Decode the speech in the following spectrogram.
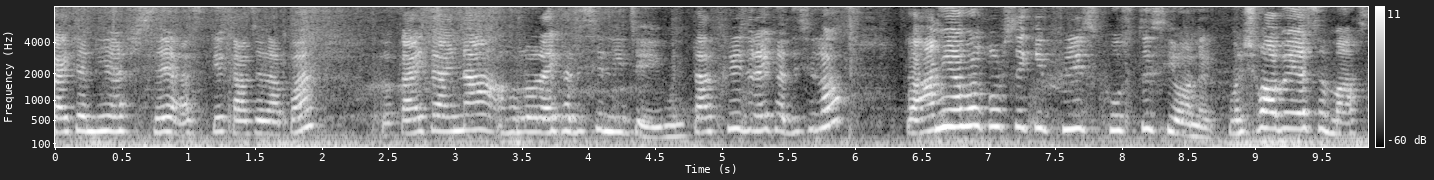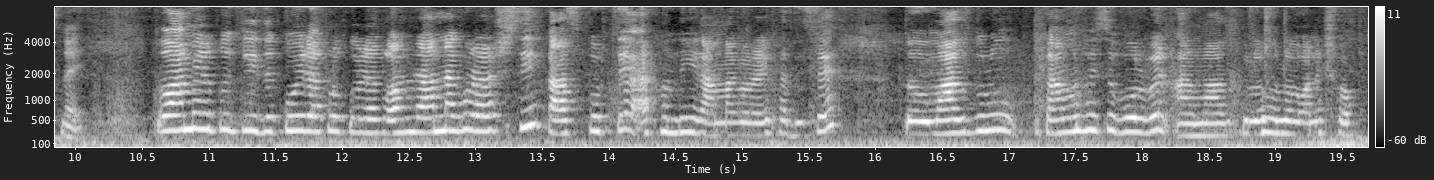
কাইটা নিয়ে আসছে আজকে কাজের আপা তো কাইটা আইনা হলো রেখা দিছে নিচেই মানে তার ফ্রিজ রেখা দিছিল। তো আমি আবার করছি কি ফ্রিজ খুঁজতেছি অনেক মানে সবই আছে, মাছ নাই। তো আমি এরকম কি যে কই রাখল কই রাখল। আমি রান্নাঘরে আসছি, কাজ করতে এখন দেখি রান্নাঘরে রেখা দিছে। তো মাছগুলো কেমন হয়েছে বলবেন? আর মাছগুলো হলো অনেক শক্ত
